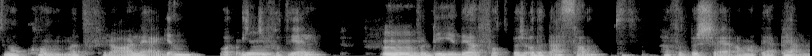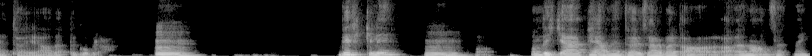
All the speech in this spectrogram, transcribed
som har kommet fra legen og ikke Mm. fått hjelp Mm. fordi de har fått beskjed, og dette er sant, har fått beskjed om at de er pene i tøyet, og dette går bra. Mm. Virkelig. Mm. Om det ikke er pene i tøyet, så er det bare et annet, en annen setning.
